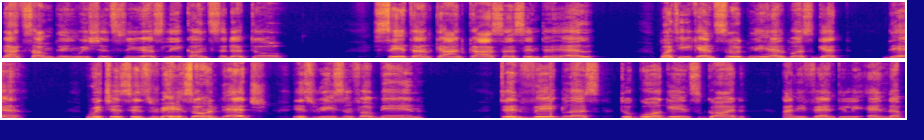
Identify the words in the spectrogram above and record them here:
that's something we should seriously consider too. Satan can't cast us into hell, but he can certainly help us get there, which is his razor on edge, his reason for being, to inveigle us to go against God and eventually end up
